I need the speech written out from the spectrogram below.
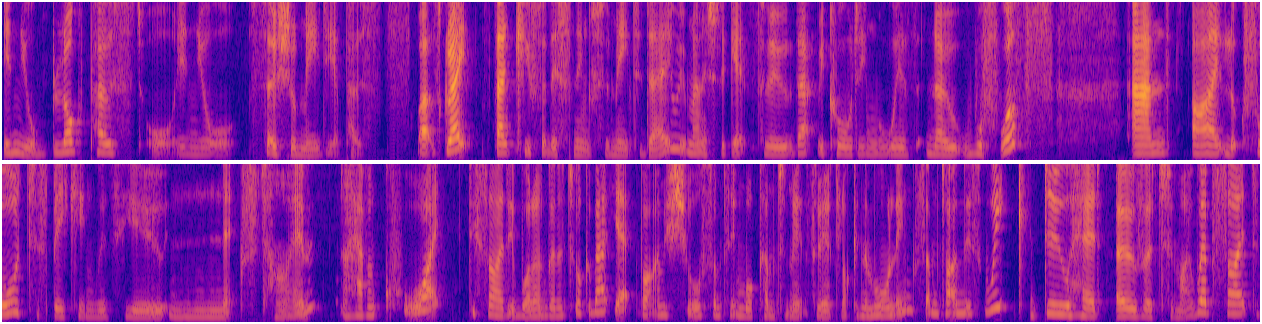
in your blog post or in your social media posts. Well, that's great. Thank you for listening for me today. We managed to get through that recording with no woof woofs. And I look forward to speaking with you next time. I haven't quite decided what I'm going to talk about yet, but I'm sure something will come to me at three o'clock in the morning sometime this week. Do head over to my website,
